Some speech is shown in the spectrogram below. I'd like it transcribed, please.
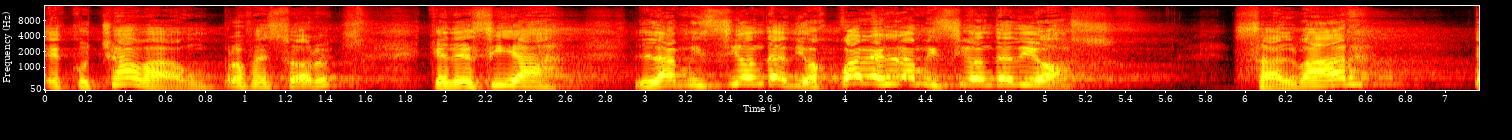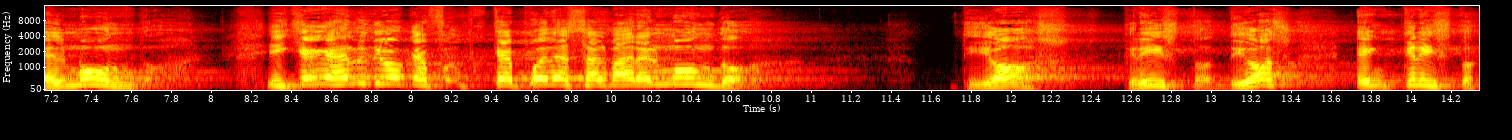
escuchaba a un profesor que decía, la misión de Dios. ¿Cuál es la misión de Dios? Salvar el mundo. ¿Y quién es el único que, puede salvar el mundo? Dios, Cristo, Dios en Cristo.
